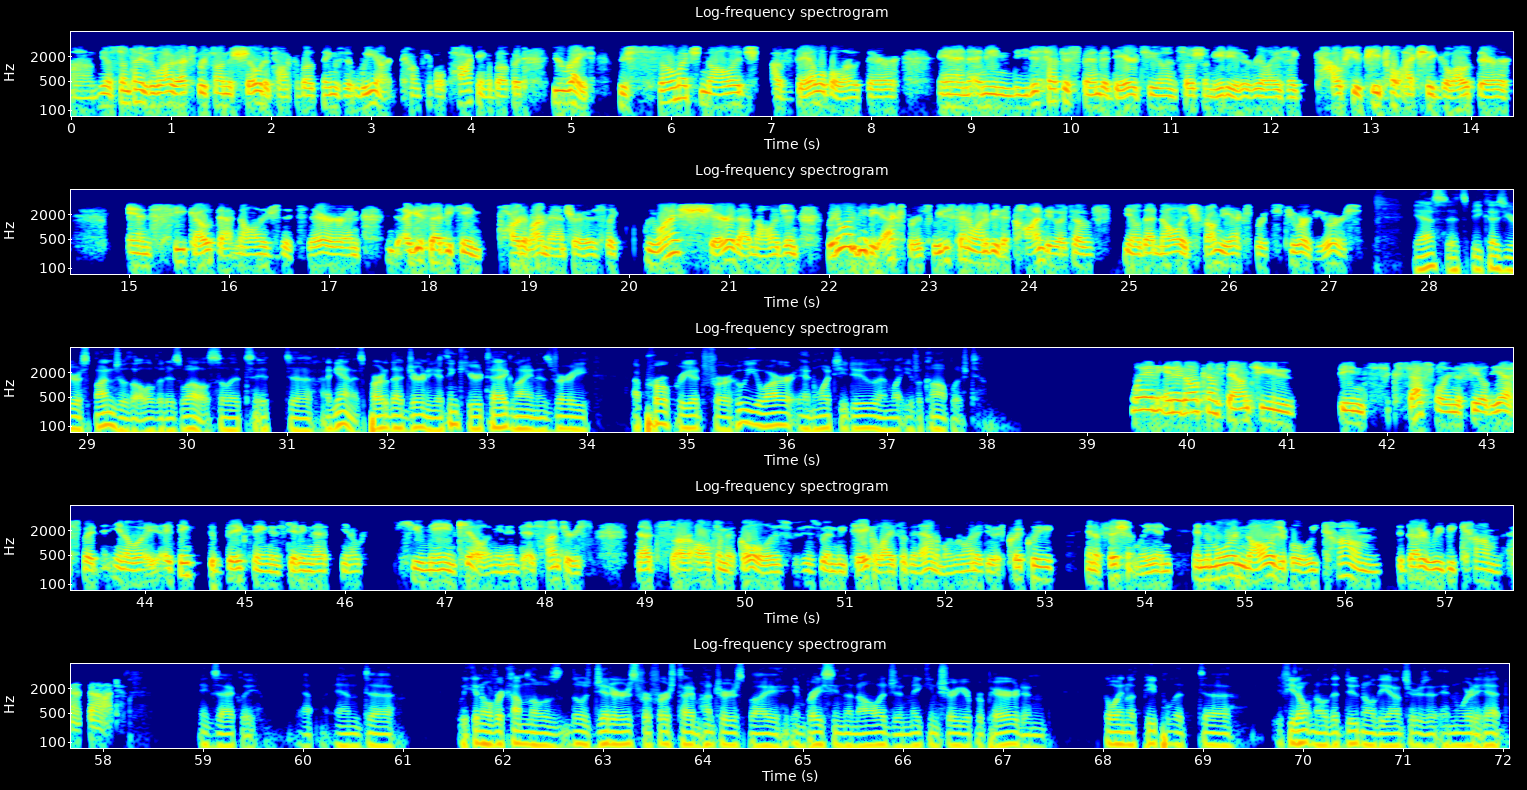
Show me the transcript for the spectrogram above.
Um, you know, sometimes we'll have experts on the show to talk about things that we aren't comfortable talking about. But you're right. There's so much knowledge available out there. And I mean, you just have to spend a day or two on social media to realize like how few people actually go out there and seek out that knowledge that's there. And I guess that became part of our mantra is like we want to share that knowledge and we don't want to be the experts we just kind of want to be the conduit of you know that knowledge from the experts to our viewers. Yes it's because you're a sponge with all of it as well so it it uh, again it's part of that journey. I think your tagline is very appropriate for who you are and what you do and what you've accomplished. When and it all comes down to being successful in the field yes but you know I, I think the big thing is getting that you know humane kill. I mean, as hunters, that's our ultimate goal is, is when we take a life of an animal, we want to do it quickly and efficiently. And, and the more knowledgeable we come, the better we become at that. Exactly. Yeah. And, uh, we can overcome those those jitters for first time hunters by embracing the knowledge and making sure you're prepared and going with people that uh, if you don't know that do know the answers and where to head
